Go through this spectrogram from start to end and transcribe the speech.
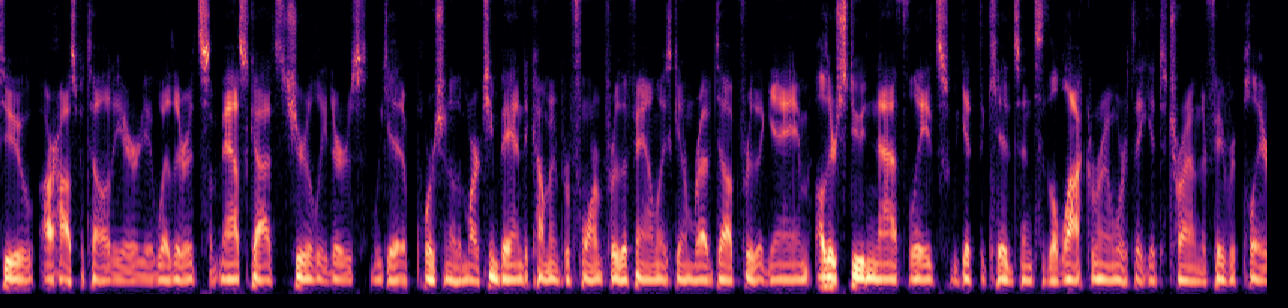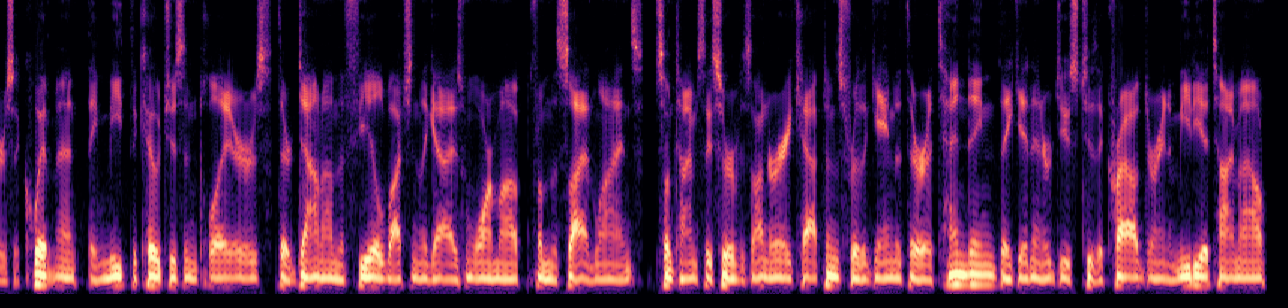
to our hospitality area, whether it's mascots, cheerleaders. We get a portion of the marching band to come and perform for the families, get them revved up for the game. Other student athletes, we get the kids into the locker room where they get to try on their favorite players' equipment. They meet the coaches and players. They're down on the field watching the guys warm up from the sidelines. Sometimes they serve as honorary captains for the game that they're attending. They get introduced to the crowd during a media timeout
